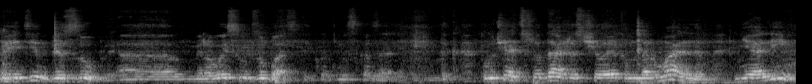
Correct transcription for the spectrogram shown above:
Бейдин беззубый, а мировой суд зубастый, как мы сказали, так получается, что даже с человеком нормальным, не алим,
